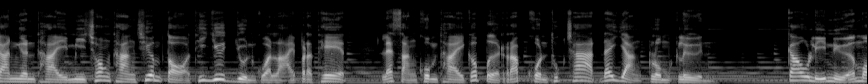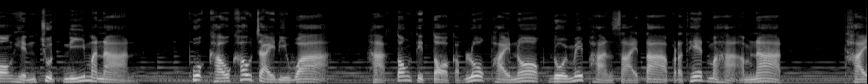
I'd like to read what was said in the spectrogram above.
การเงินไทยมีช่องทางเชื่อมต่อที่ยืดหยุ่นกว่าหลายประเทศ และสังคมไทยก็เปิดรับคนทุกชาติได้อย่างกลมกลืน เกาหลีเหนือมองเห็นจุดนี้มานาน พวกเขาเข้าใจดีว่า หากต้องติดต่อกับโลกภายนอกโดยไม่ผ่านสายตาประเทศมหาอำนาจ ไทย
